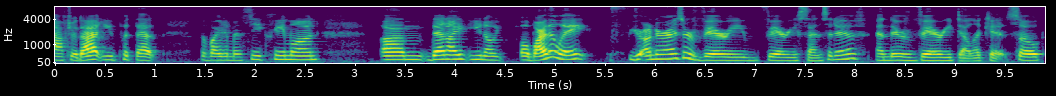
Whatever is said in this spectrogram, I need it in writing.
after that, you put that the vitamin C cream on. Um, then I, you know, oh by the way, your under eyes are very very sensitive and they're very delicate. So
